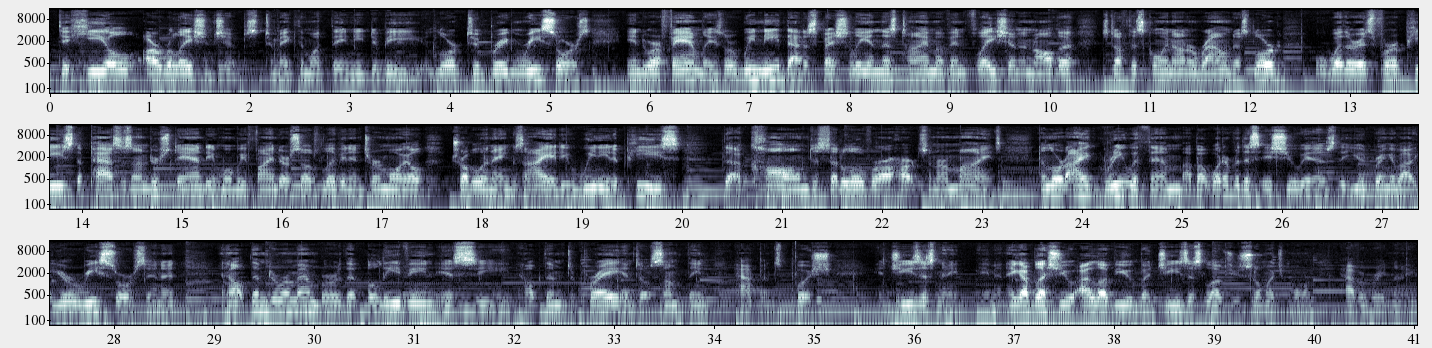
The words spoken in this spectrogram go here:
to heal our relationships, to make them what they need to be. Lord, to bring resource into our families. Lord, we need that, especially in this time of inflation and all the stuff that's going on around us. Lord, whether it's for a peace that passes understanding when we find ourselves living in turmoil, trouble, and anxiety, we need a peace, a calm to settle over our hearts and our minds. And Lord, I agree with them about whatever this issue is, that you'd bring about your resource in it help them to remember that believing is seeing. Help them to pray until something happens. Push in Jesus' name, amen. Hey, God bless you. I love you, but Jesus loves you so much more. Have a great night.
